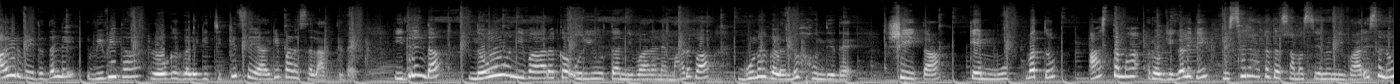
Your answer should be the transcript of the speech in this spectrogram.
ಆಯುರ್ವೇದದಲ್ಲಿ ವಿವಿಧ ರೋಗಗಳಿಗೆ ಚಿಕಿತ್ಸೆಯಾಗಿ ಬಳಸಲಾಗ್ತಿದೆ. ಇದರಿಂದ ನೋವು ನಿವಾರಕ ಉರಿಯೂತ ನಿವಾರಣೆ ಮಾಡುವ ಗುಣಗಳನ್ನು ಹೊಂದಿದೆ. ಶೀತ, ಕೆಮ್ಮು ಮತ್ತು ಆಸ್ತಮಾ ರೋಗಿಗಳಿಗೆ ಉಸಿರಾಟದ ಸಮಸ್ಯೆಯನ್ನು ನಿವಾರಿಸಲು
